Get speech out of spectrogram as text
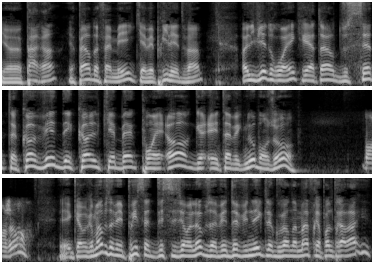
il y a un parent, il y a un père de famille qui avait pris les devants. Olivier Drouin, créateur du site covidécolequebec.org, est avec nous. Bonjour. Bonjour. Et comment vous avez pris cette décision-là? Vous avez deviné que le gouvernement ferait pas le travail?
